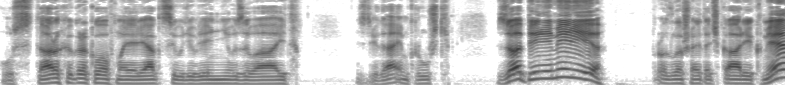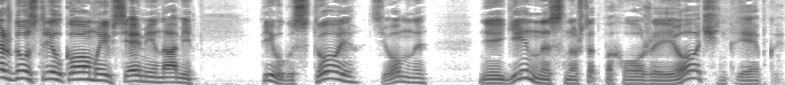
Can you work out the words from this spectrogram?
У старых игроков моя реакция удивления не вызывает. Сдвигаем кружки. «За перемирие!» — провозглашает очкарик. «Между стрелком и всеми нами!» Пиво густое, темное, не Гиннес, но что-то похожее и очень крепкое.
